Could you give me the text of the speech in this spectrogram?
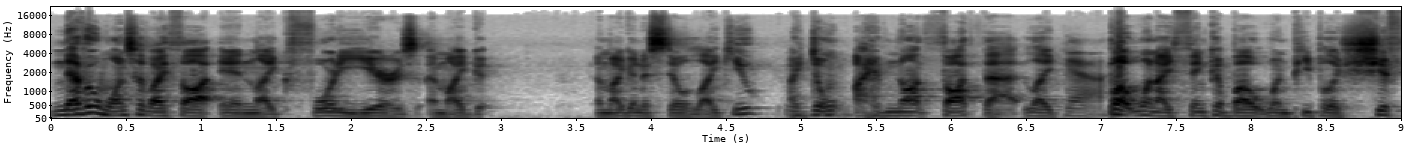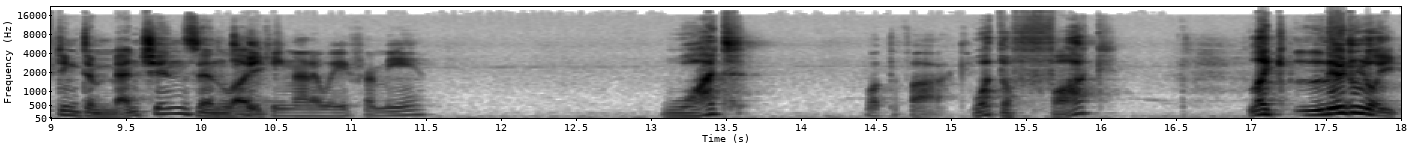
never once have I thought in, like, 40 years, am I, go- am I gonna still like you? I don't, I have not thought that. Like, Mm-hmm. Yeah. but when I think about when people are shifting dimensions and, like, Taking that away from me. what? What the fuck? what the fuck? Like literally,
